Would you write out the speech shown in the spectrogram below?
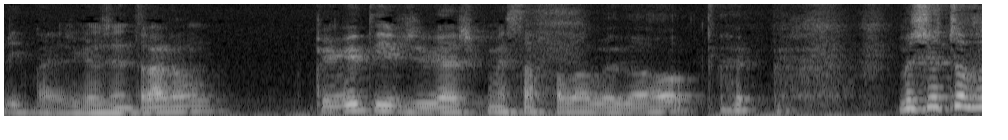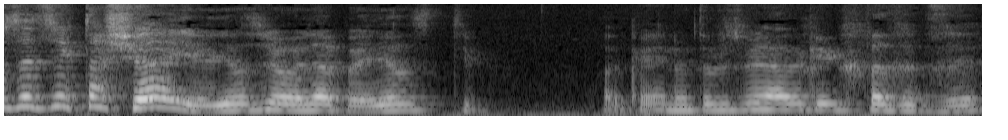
E pá, os gajos entraram cagativos. E o gajo começa a falar bem alto. Mas eu estou-vos a dizer que está cheio. E eles vão olhar para eles, tipo, ok, não estou a perceber nada do que é que estás a dizer.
